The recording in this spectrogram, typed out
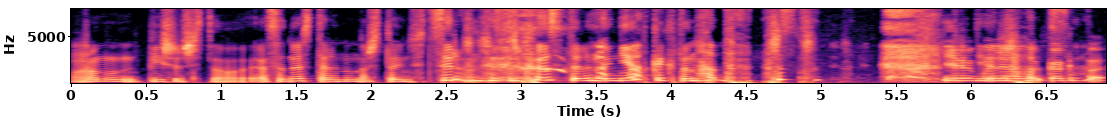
он пишет, что с одной стороны у нас что, инфицированные, с другой стороны нет, как-то надо я гуляла как-то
